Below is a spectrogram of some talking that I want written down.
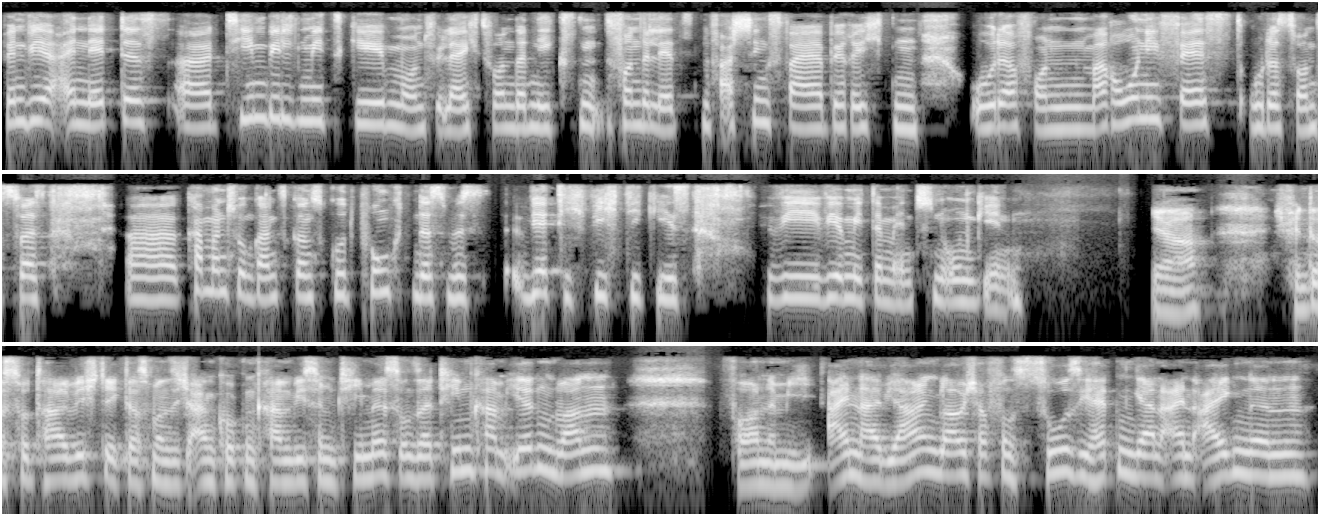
Wenn wir ein nettes äh, Teambild mitgeben und vielleicht von der nächsten, von der letzten Faschingsfeier berichten oder von Maroni-Fest oder sonst was, äh, kann man schon ganz, ganz gut punkten, dass es wirklich wichtig ist, wie wir mit den Menschen umgehen. Ja, ich finde das total wichtig, dass man sich angucken kann, wie es im Team ist. Unser Team kam irgendwann vor einem eineinhalb Jahren, glaube ich, auf uns zu. Sie hätten gern einen eigenen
